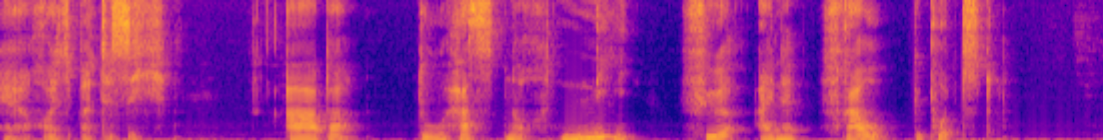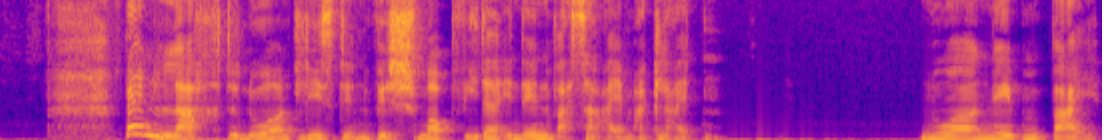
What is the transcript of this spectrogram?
Er räusperte sich. Aber du hast noch nie für eine Frau geputzt. Ben lachte nur und ließ den Wischmopp wieder in den Wassereimer gleiten nur nebenbei.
